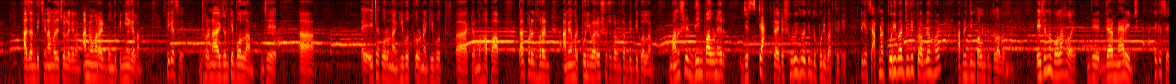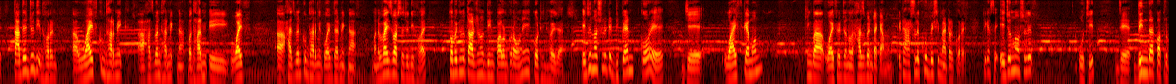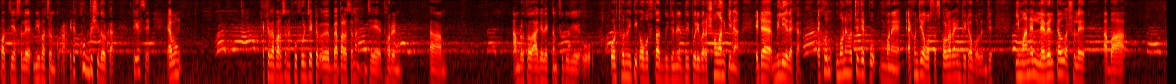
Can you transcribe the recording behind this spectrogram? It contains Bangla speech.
আজান দিচ্ছে, নামাজে চলে গেলাম। আমি আমার এক বন্ধুকে নিয়ে গেলাম। ঠিক আছে? ধরেন আরেকজনকে বললাম যে এইটা করো না, গিবত করো না গিবোধ একটা মহাপাপ। তারপরে ধরেন আমি আমার পরিবারেও সচেতনতা বৃদ্ধি করলাম। মানুষের দিন পালনের যে স্ট্যাপটা, এটা শুরুই হয় কিন্তু পরিবার থেকে। ঠিক আছে? আপনার পরিবার যদি প্রবলেম হয়, আপনি দিন পালন করতে পারবেন না। এই জন্য বলা হয় যে, যারা ম্যারিড ঠিক আছে? তাদের যদি ধরেন ওয়াইফ খুব ধার্মিক হাজব্যান্ড ধার্মিক না, বা ধার্ম, এই ওয়াইফ হাজব্যান্ড খুব ধার্মিক ওয়াইফ ধার্মিক না মানে ভাইস ভার্সা যদি হয়, তবে কিন্তু তার জন্য দিন পালন করা অনেক কঠিন হয়ে যায়। এই জন্য আসলে এটা ডিপেন্ড করে যে ওয়াইফ কেমন কিংবা ওয়াইফের জন্য হাজব্যান্ডটা কেমন। এটা আসলে খুব বেশি ম্যাটার করে, ঠিক আছে? এই জন্য আসলে উচিত যে দিনদার পাত্রপাত্রী আসলে নির্বাচন করা, এটা খুব বেশি দরকার, ঠিক আছে? এবং একটা ব্যাপার আছে না, কুফুর যে একটা ব্যাপার আছে না, যে ধরেন আমরা তো আগে দেখতাম শুধু যে অর্থনৈতিক অবস্থা দুজনের, দুই পরিবারের সমান কিনা, এটা মিলিয়ে দেখা। এখন মনে হচ্ছে যে মানে এখন যে অবস্থা, স্কলাররা কিন্তু এটাও বলেন যে ইমানের লেভেলটাও আসলে, বা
